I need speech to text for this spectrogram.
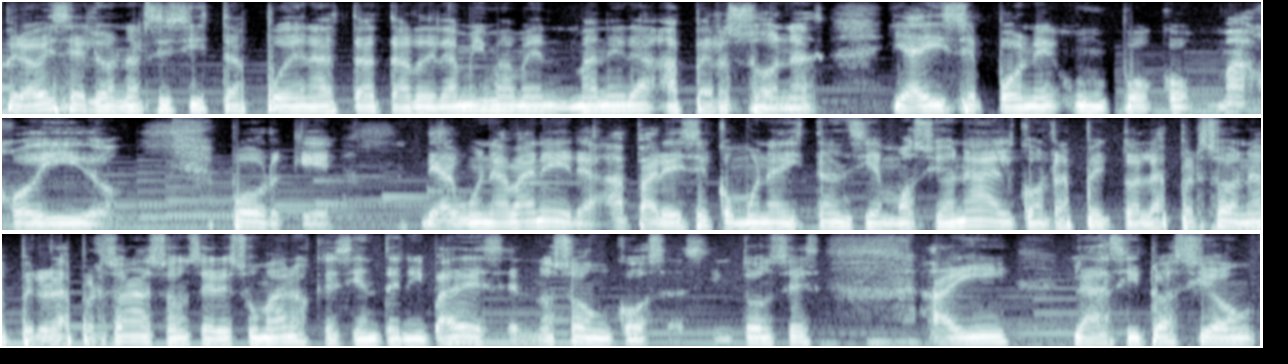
pero a veces los narcisistas pueden tratar de la misma manera a personas y ahí se pone un poco más jodido, porque de alguna manera aparece como una distancia emocional con respecto a las personas, pero las personas son seres humanos que sienten y padecen, no son cosas. Entonces ahí la situación,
